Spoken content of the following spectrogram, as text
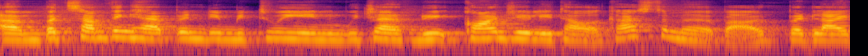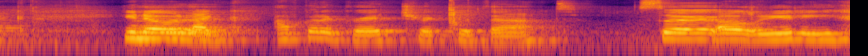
Um, but something happened in between, which I re- can't really tell a customer about. But like, you know, Oh, like, I've got a great trick with that. So oh, really?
